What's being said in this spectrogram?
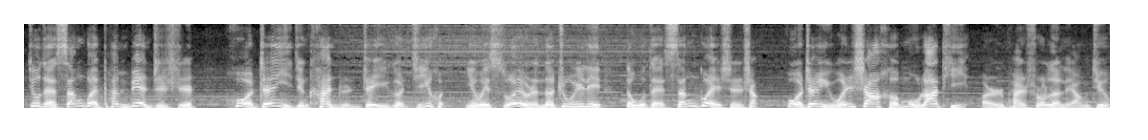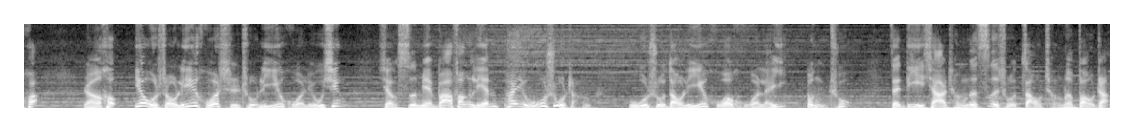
就在三怪叛变之时，霍真已经看准这一个机会，因为所有人的注意力都在三怪身上，霍真与温莎和穆拉提耳畔说了两句话，然后右手离火使出离火流星，向四面八方连拍无数掌，无数道离火火雷迸出，在地下城的四处造成了爆炸。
